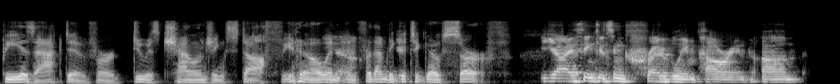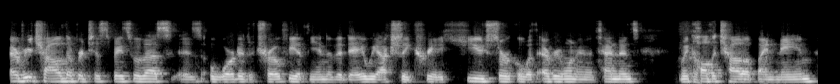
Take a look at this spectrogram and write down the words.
be as active or do as challenging stuff, you know, and, yeah. and for them to get to go surf? Yeah, I think it's incredibly empowering. Um, every child that participates with us is awarded a trophy at the end of the day. We actually create a huge circle with everyone in attendance. We call the child up by name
